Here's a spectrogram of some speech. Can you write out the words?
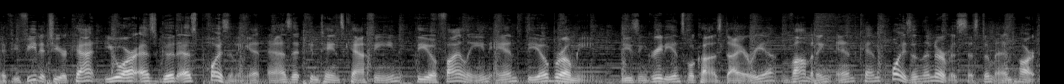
If you feed it to your cat, you are as good as poisoning it, as it contains caffeine, theophylline, and theobromine. These ingredients will cause diarrhea, vomiting, and can poison the nervous system and heart.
